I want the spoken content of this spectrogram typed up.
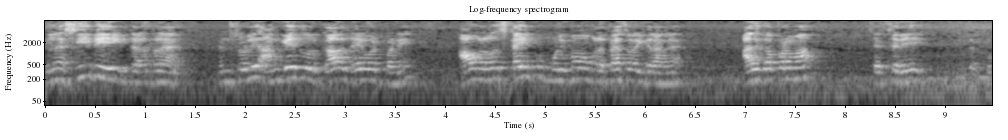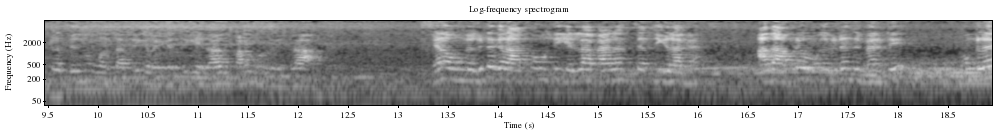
இல்ல சிபிஐ கிட்ட அனுப்புறேன். சொல்லி அங்கேயிருந்து ஒரு கால் டைவர்ட் பண்ணி அவங்கள வந்து ஸ்கைப் மூலியமா உங்களை பேச வைக்கிறாங்க. அதுக்கப்புறமா சரி சரி இந்த குற்றத்திலிருந்து உங்களை தப்பிக்க வைக்கிறதுக்கு ஏதாவது பணம் கொடுக்குறீங்களா? ஏன்னா உங்ககிட்ட இருக்கிற அக்கௌண்ட் எல்லா பேலன்ஸ் தெரிஞ்சுக்கிறாங்க. அதை அப்படியே உங்ககிட்ட இருந்து மிரட்டி உங்களை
